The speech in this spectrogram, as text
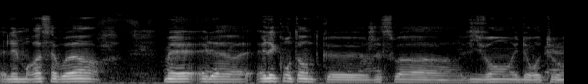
elle aimera savoir, mais elle, est- contente que je sois vivant et de retour.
